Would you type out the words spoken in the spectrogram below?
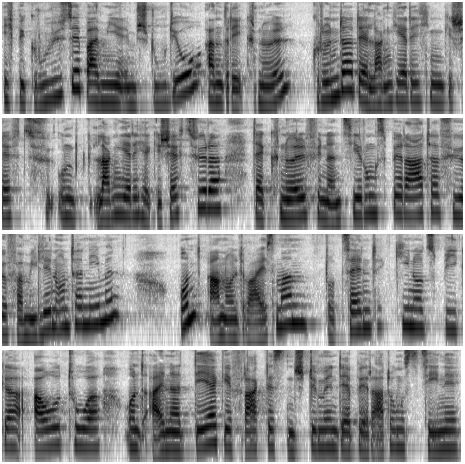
Ich begrüße bei mir im Studio André Knöll, Gründer der langjährigen Geschäftsfü und langjähriger Geschäftsführer der Knöll Finanzierungsberater für Familienunternehmen und Arnold Weismann, Dozent, Keynote Speaker, Autor und einer der gefragtesten Stimmen der Beratungsszene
